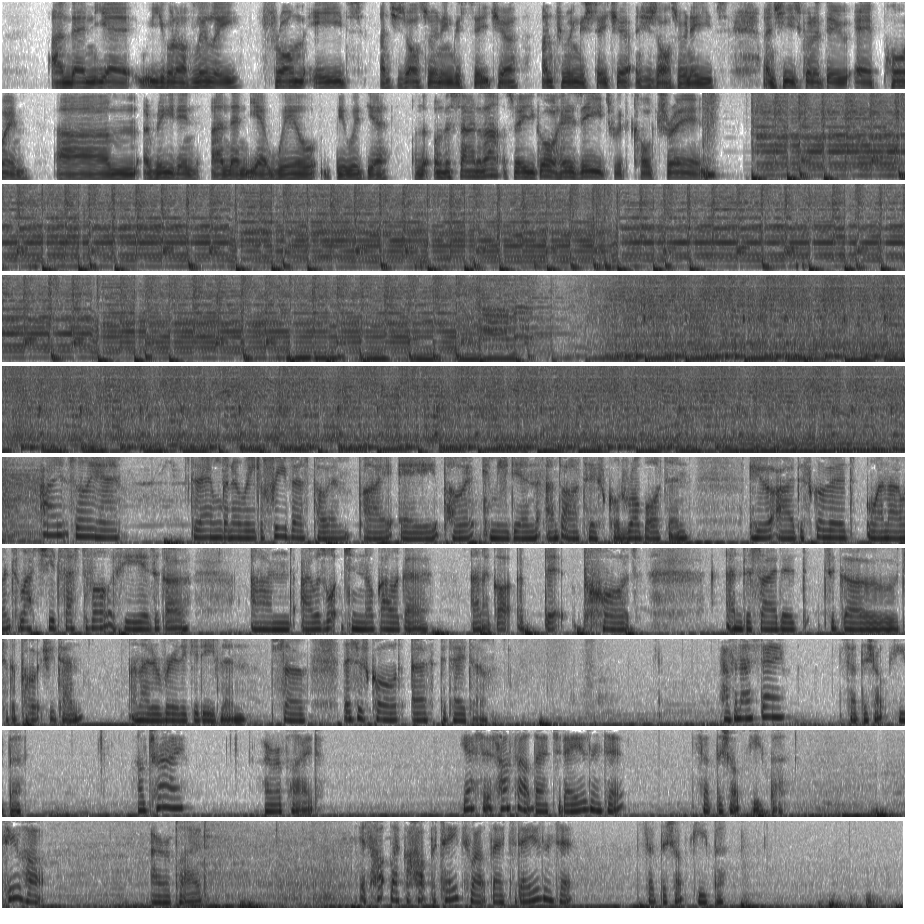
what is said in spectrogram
and then, yeah, you're going to have Lily from Eades, and she's also an English teacher, and from English teacher, and she's also an Eades. And she's going to do a poem um, a reading, and then yeah, we'll be with you on the other side of that. So here you go. Here's Eades with Coltrane. A free verse poem by a poet, comedian, and artist called Rob Auton, who I discovered when I went to Latitude Festival a few years ago. And I was watching Noel Gallagher and I got a bit bored and decided to go to the poetry tent. And I had a really good evening. So this is called Earth Potato. Have a nice day, said the shopkeeper. I'll try, I replied. Yes, it's hot out there today, isn't it? said the shopkeeper. Too hot, I replied. It's hot like a hot potato out there today, isn't it? said the shopkeeper.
